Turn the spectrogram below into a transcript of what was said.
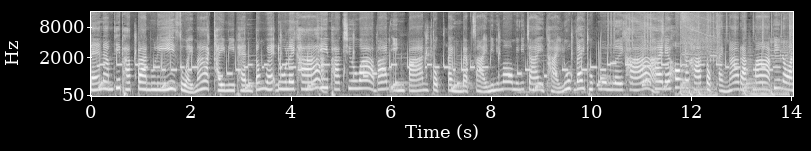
แนะนำที่พักปราณบุรีสวยมากใครมีแผนต้องแวะดูเลยค่ะ ที่พักชื่อว่าบ้านอิงปาน ตกแต่งแบบสายมินิมอลมินิใจ ถ่ายรูปได้ทุกมุมเลยค่ะ ภายในห้องนะคะ ตกแต่งน่ารักมาก ที่นอน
